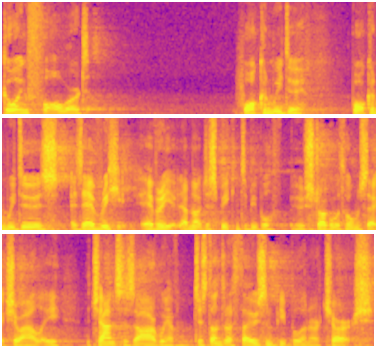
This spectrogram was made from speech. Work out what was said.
going forward, what can we do? What can we do is, is every, every, I'm not just speaking to people who struggle with homosexuality. The chances are we have just under a thousand people in our church,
